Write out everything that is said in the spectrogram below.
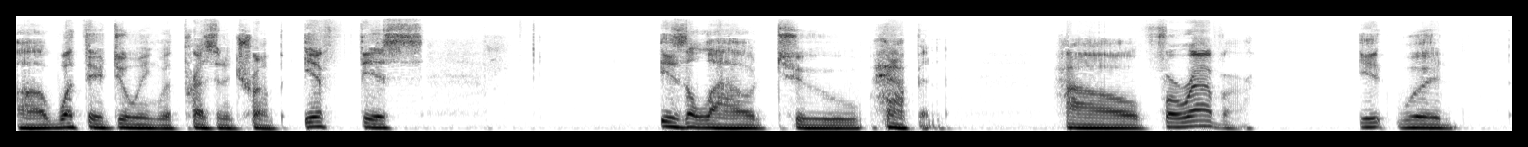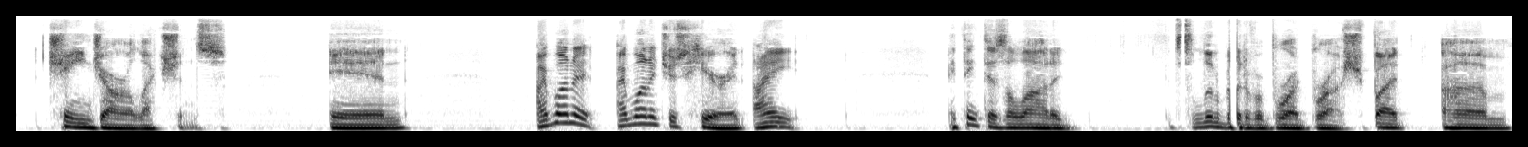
uh, what they're doing with President Trump, if this is allowed to happen, how forever it would change our elections. And I want to I want to just hear it. I I think there's a lot of it's a little bit of a broad brush, but um,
